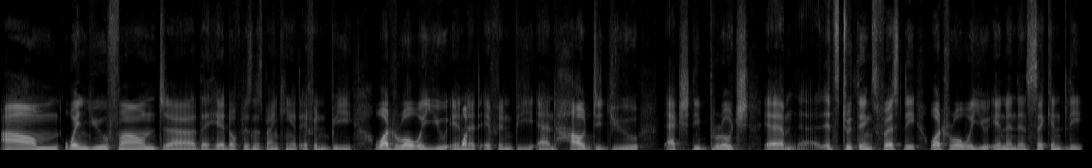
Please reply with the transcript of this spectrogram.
Um, when you found uh, the head of business banking at FNB, what role were you in at FNB, and how did you actually broach um, it's two things firstly what role were you in and then secondly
